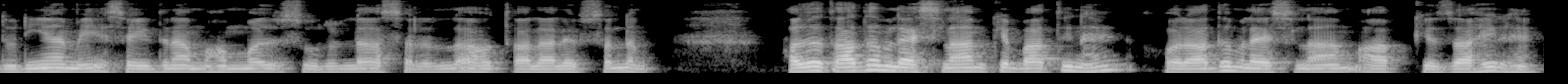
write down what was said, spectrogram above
दुनिया में सईदना मोहम्मद रसूलुल्लाह सल्लल्लाहु अलैहि वसल्लम हज़रत आदम आसमाम के बातिन हैं और आदम आसमाम आपके ज़ाहिर हैं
